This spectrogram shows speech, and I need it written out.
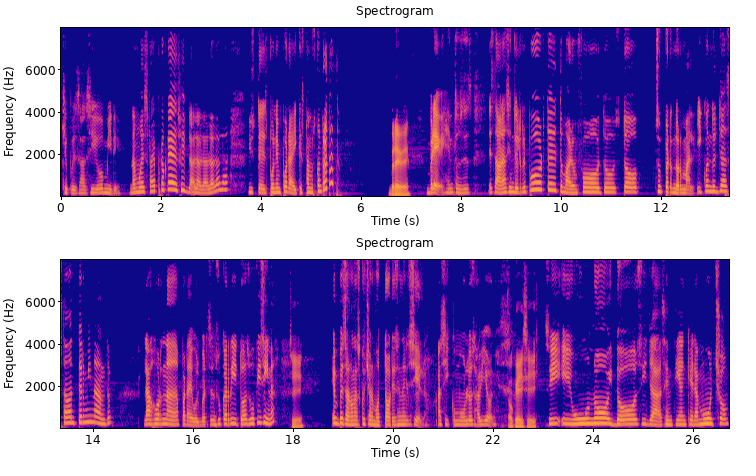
que pues ha sido, mire, una muestra de progreso y bla, bla, bla, bla, bla, bla. Y ustedes ponen por ahí que estamos contratando. Breve. Breve. Entonces estaban haciendo el reporte, tomaron fotos, todo súper normal. Y cuando ya estaban terminando la jornada para devolverse en su carrito a su oficina, Sí. Empezaron a escuchar motores en el cielo, así como los aviones. Ok, sí. Sí, y uno y dos y ya sentían que era mucho.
